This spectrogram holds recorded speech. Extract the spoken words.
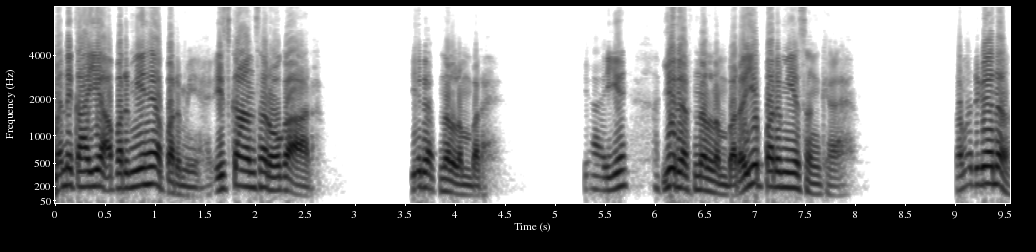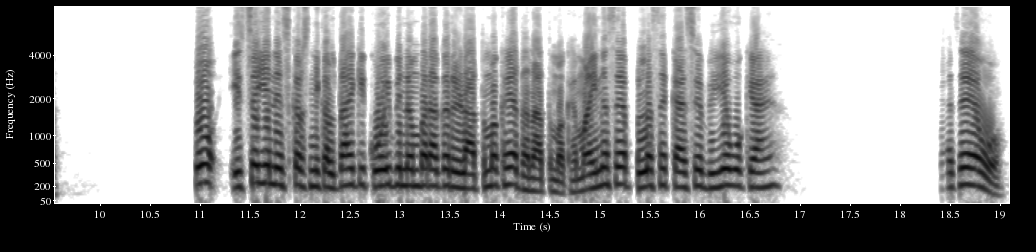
मैंने कहा, ये अपरमीय है अपरमीय है। इसका आंसर होगा आर। ये रेफनल नंबर है। क्या है ये? ये रेफनल नंबर है। ये परमीय संख्या है। समझ गए ना? तो इससे ये निष्कर्ष निकलता है कि कोई भी नंबर अगर ऋणात्मक है या धनात्मक है, माइनस है प्लस है, कैसे भी है, वो क्या है? कैसे है वो?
